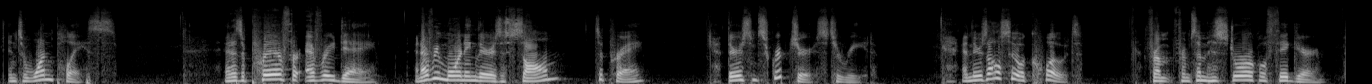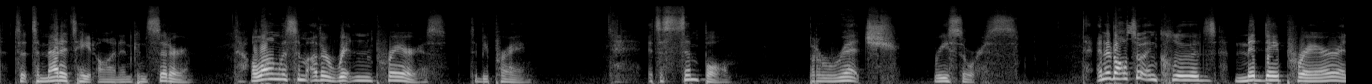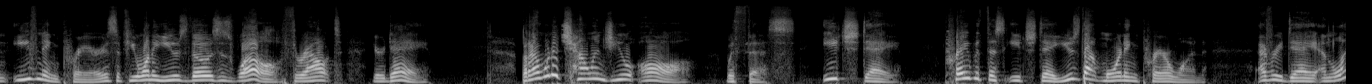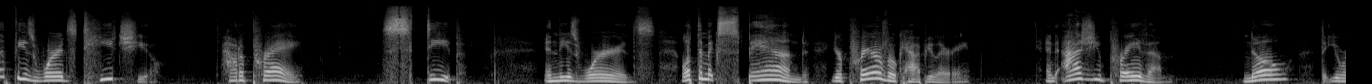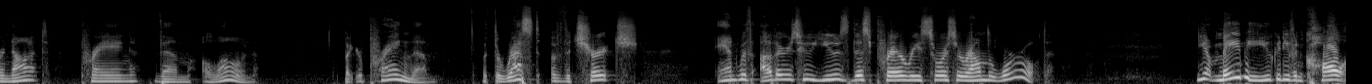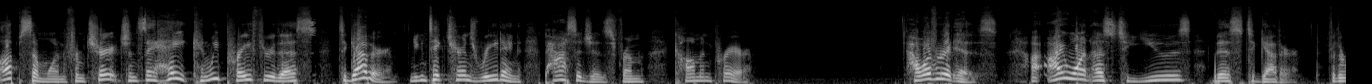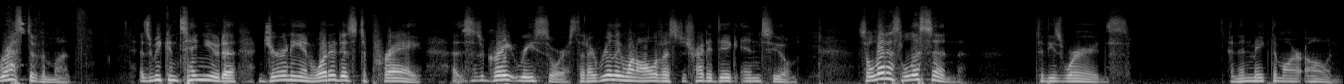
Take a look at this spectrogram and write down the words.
into one place. It has a prayer for every day. And every morning there is a psalm to pray, there are some scriptures to read, and there's also a quote from, from some historical figure to, to meditate on and consider, along with some other written prayers to be praying. It's a simple but a rich resource. And it also includes midday prayer and evening prayers if you want to use those as well throughout your day. But I want to challenge you all with this each day. Pray with this each day. Use that morning prayer one every day and let these words teach you how to pray. Steep in these words. Let them expand your prayer vocabulary. And as you pray them, know that you are not praying them alone, but you're praying them with the rest of the church and with others who use this prayer resource around the world. You know, maybe you could even call up someone from church and say, hey, can we pray through this together? You can take turns reading passages from common prayer. However, it is, I want us to use this together for the rest of the month as we continue to journey in what it is to pray. Uh, this is a great resource that I really want all of us to try to dig into. So let us listen to these words and then make them our own.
